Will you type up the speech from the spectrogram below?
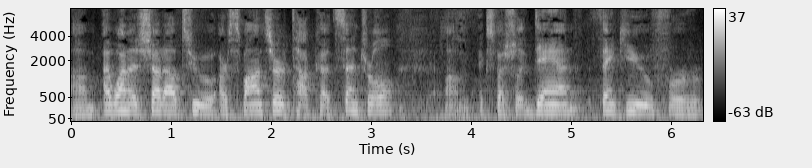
Um, I want to shout out to our sponsor, Top Cut Central, um, especially Dan. Thank you for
